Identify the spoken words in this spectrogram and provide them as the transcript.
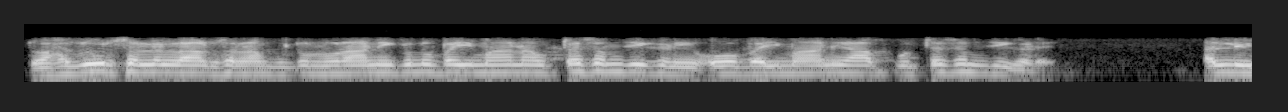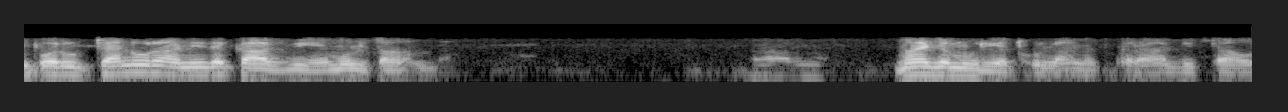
تو حضور صلی اللہ علیہ وسلم کو تو نورانی کو بے ایمان اٹھا سمجھی کھڑی۔ او بے ایمان ہی آپ کو اٹھا سمجھی کھڑے۔ علی پور اٹھا نورانی دے کاظمی ہے ملتان دا۔ میں جمہوریت کو لعنت کرا دیتا ہوں،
